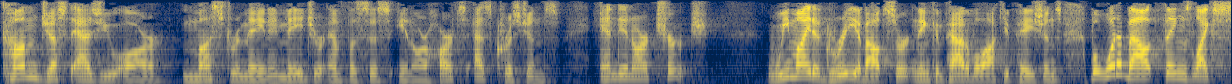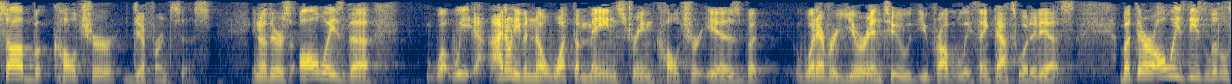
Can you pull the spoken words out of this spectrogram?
Come just as you are must remain a major emphasis in our hearts as Christians and in our church. We might agree about certain incompatible occupations, but what about things like subculture differences? You know, there's always the what we I don't even know what the mainstream culture is, but whatever you're into, you probably think that's what it is. But there are always these little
